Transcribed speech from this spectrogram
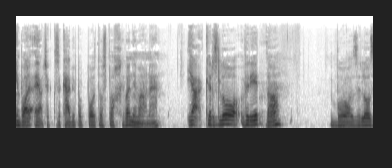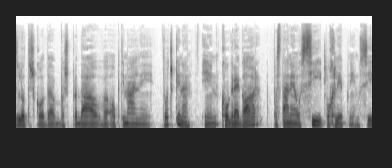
In bolj, ja, čak, zakaj bi pa pol to sploh ven imel? Ne? Ja, ker zelo verjetno bo zelo, zelo težko, da boš prodal v optimalni točki. Ne? In ko gre gor, postanejo vsi pohlepni, vsi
